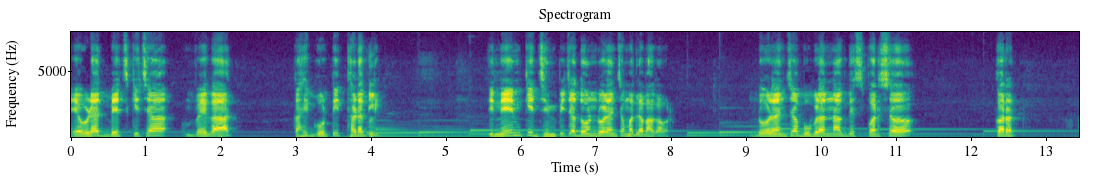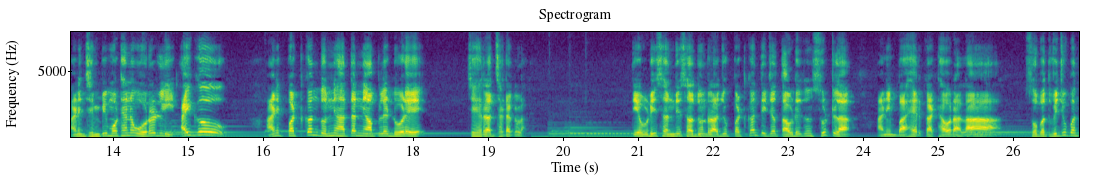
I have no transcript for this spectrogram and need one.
एवढ्यात बेचकीच्या वेगात काही गोटी थडकली. ती नेमकी झिंपीच्या दोन डोळ्यांच्या मधल्या भागावर. डोळ्यांच्या बुबळांना अगदी स्पर्श करत आणि झिंपी मोठ्यानं ओरडली आई गो! आणि पटकन दोन्ही हातांनी आपले डोळे चेहरा झटकला. तेवढी संधी साधून राजू पटकन तिच्या तावडीतून सुटला आणि बाहेर काठावर आला. सोबत विजू पण.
